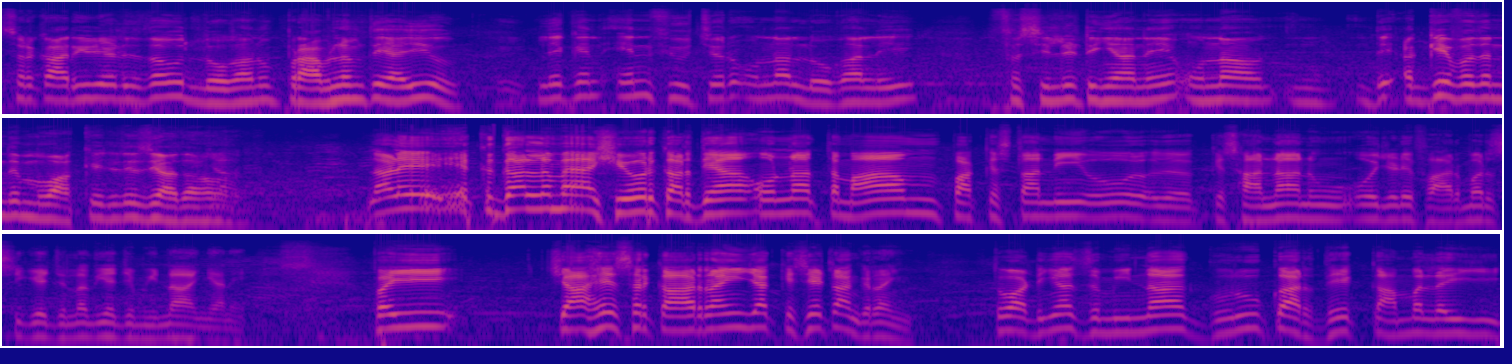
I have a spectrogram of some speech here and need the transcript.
ਸਰਕਾਰੀ ਰੇਟ ਦਿੱਤਾ ਉਹ ਲੋਕਾਂ ਨੂੰ ਪ੍ਰੋਬਲਮ ਤੇ ਆਈ ਹੋ ਲੇਕਿਨ ਇਨ ਫਿਊਚਰ ਉਹਨਾਂ ਲੋਕਾਂ ਲਈ ਫੈਸਿਲਿਟੀਆਂ ਨੇ ਉਹਨਾਂ ਦੇ ਅੱਗੇ ਵਧਣ ਦੇ ਮੌਕੇ ਜਿਹੜੇ ਜ਼ਿਆਦਾ ਹੋਣ ਨਾਲੇ ਇੱਕ ਗੱਲ ਮੈਂ ਅਸ਼ੋਰ ਕਰਦਿਆਂ ਉਹਨਾਂ तमाम ਪਾਕਿਸਤਾਨੀ ਉਹ ਅ, ਕਿਸਾਨਾਂ ਨੂੰ ਉਹ ਜਿਹੜੇ ਫਾਰਮਰ ਸੀਗੇ ਜਿਨ੍ਹਾਂ ਦੀਆਂ ਜ਼ਮੀਨਾਂ ਆਈਆਂ ਨੇ ਭਈ ਚਾਹੇ ਸਰਕਾਰ ਰਾਹੀਂ ਜਾਂ ਕਿਸੇ ਢੰਗ ਰਾਹੀਂ ਤੁਹਾਡੀਆਂ ਜ਼ਮੀਨਾਂ ਗੁਰੂ ਘਰ ਦੇ ਕੰਮ ਲਈ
